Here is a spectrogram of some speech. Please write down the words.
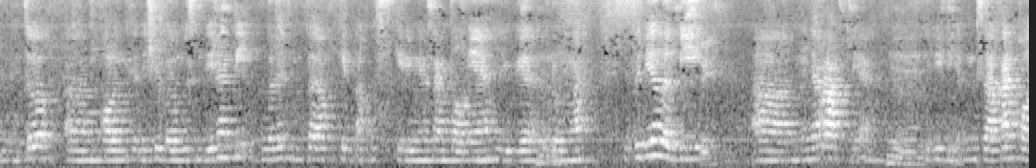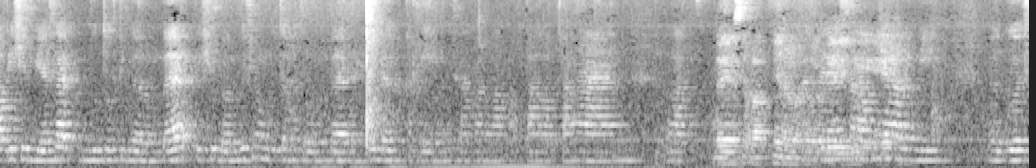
Dan itu em, kalau misalnya tisu bambu sendiri nanti boleh minta aku, aku kirimin sampelnya juga ke rumah. Itu dia lebih em, menyerap ya Hmm. jadi di- misalkan kalau tisu biasa butuh tiga lembar, tisu bambu cuma butuh satu lembar dan itu udah kering. Misalkan lap apa lap tangan, lap Daya serapnya lebih ini, serapnya ya. lebih bagus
